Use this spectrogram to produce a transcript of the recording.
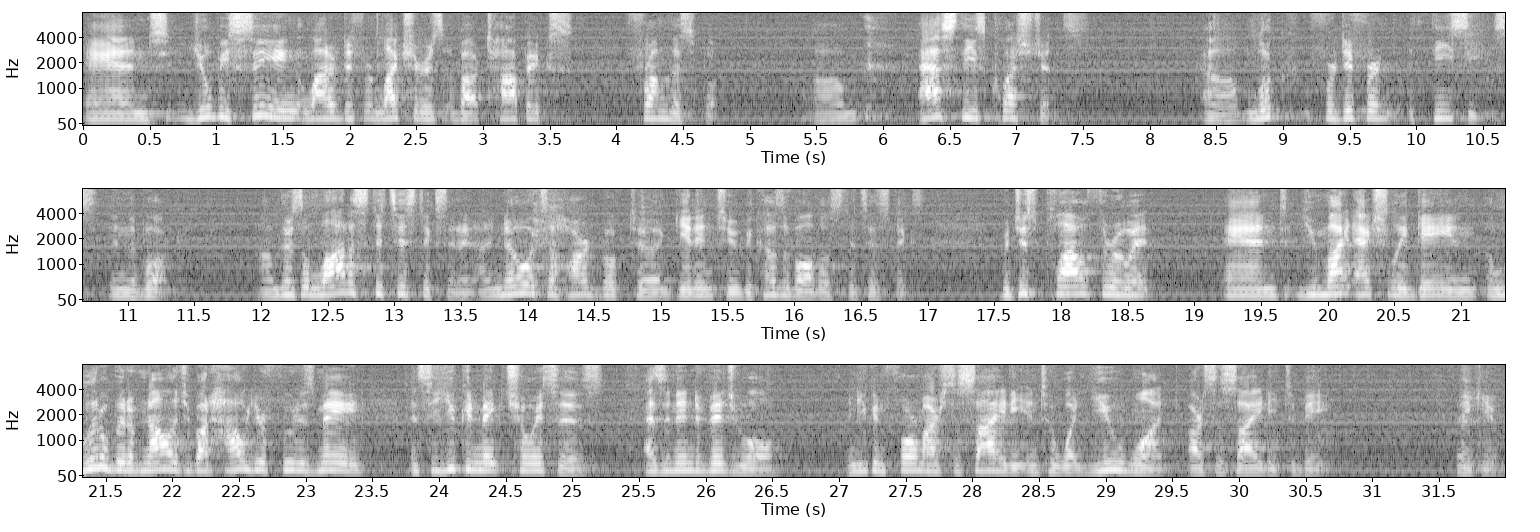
And you'll be seeing a lot of different lectures about topics from this book. Um, ask these questions. Um, look for different theses in the book. Um, there's a lot of statistics in it. I know it's a hard book to get into because of all those statistics, but just plow through it and you might actually gain a little bit of knowledge about how your food is made and so you can make choices as an individual and you can form our society into what you want our society to be. Thank you.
